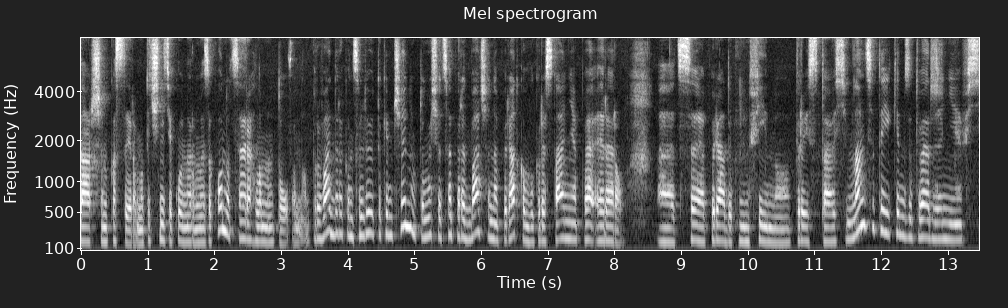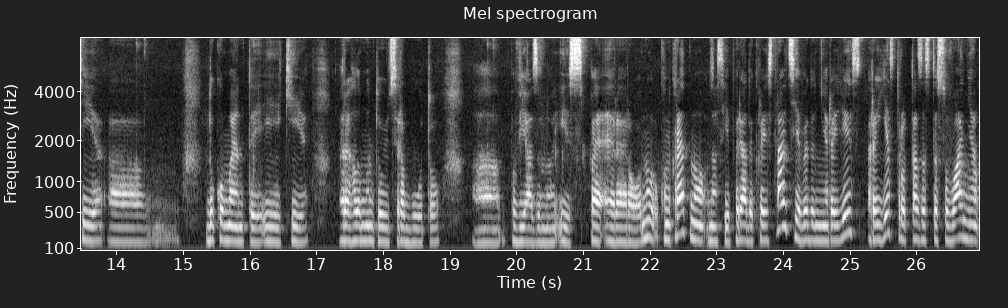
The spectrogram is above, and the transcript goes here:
старшим касиром. Уточніть, якою нормою закону це регламентовано. Провайдери консультують таким чином, тому що це передбачено порядком використання ПРРО. Е, Це порядок Мінфіну 317, яким затверджені всі е, документи, які регламентують роботу. Пов'язано із ПРРО. Ну конкретно у нас є порядок реєстрації, ведення реєстру та застосування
